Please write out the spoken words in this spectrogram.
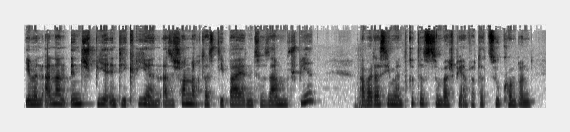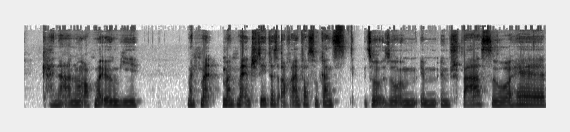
jemand anderen ins Spiel integrieren. Also schon noch, dass die beiden zusammen spielen, aber dass jemand Drittes zum Beispiel einfach dazukommt und keine Ahnung, auch mal irgendwie, manchmal, manchmal entsteht das auch einfach so ganz, so, so im, im, im Spaß, so, hä,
